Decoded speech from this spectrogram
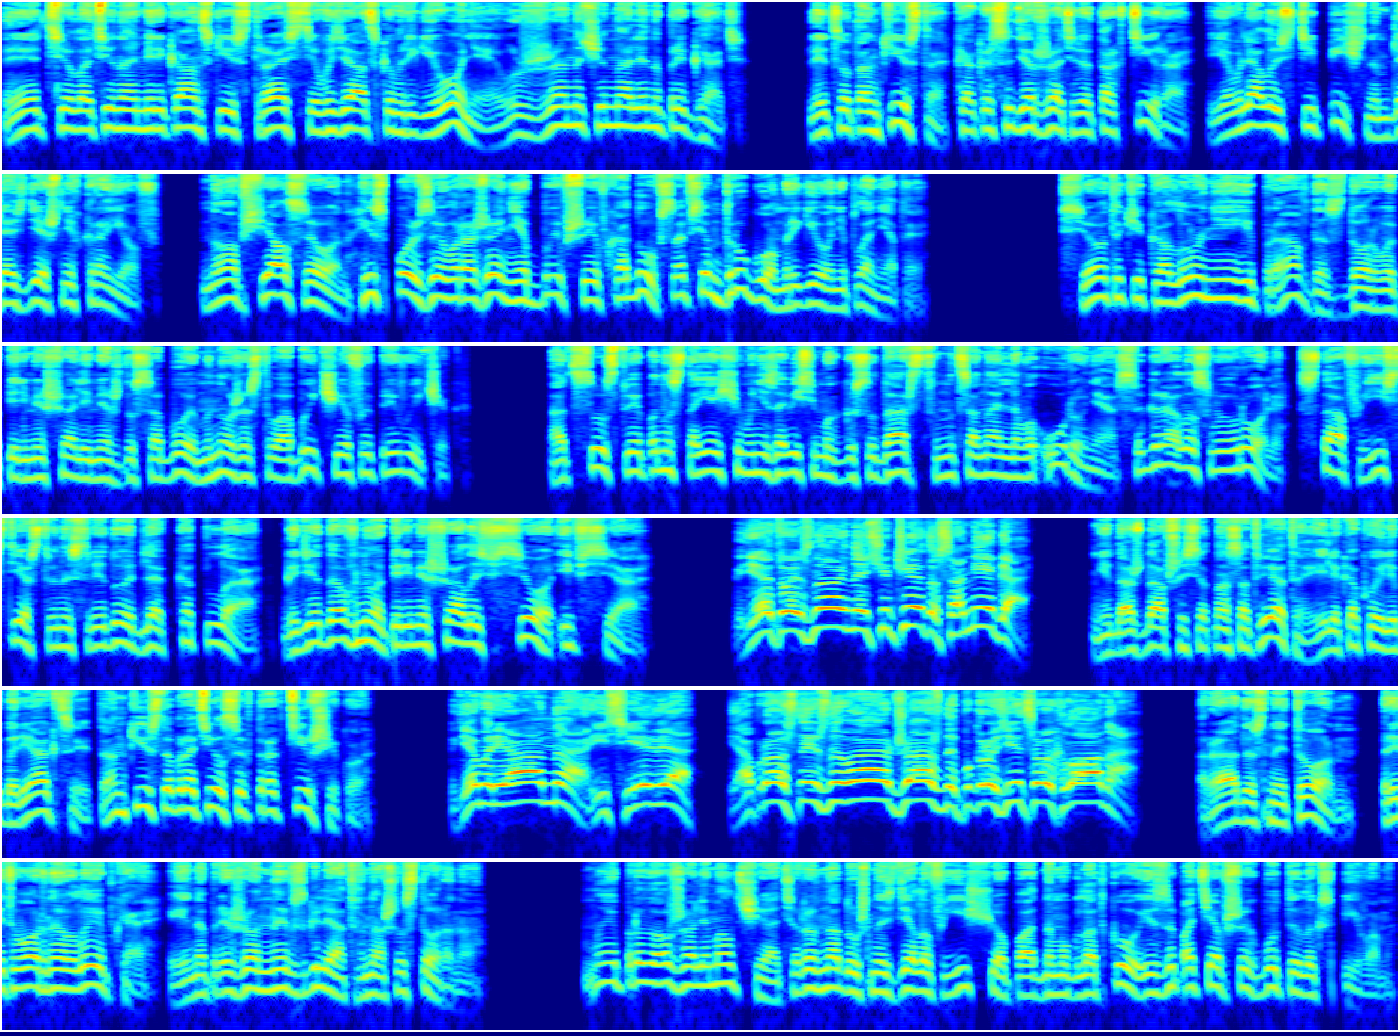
Эти латиноамериканские страсти в азиатском регионе уже начинали напрягать. Лицо танкиста, как и содержателя трактира, являлось типичным для здешних краев. Но общался он, используя выражения, бывшие в ходу в совсем другом регионе планеты. Все-таки колонии и правда здорово перемешали между собой множество обычаев и привычек. Отсутствие по-настоящему независимых государств национального уровня сыграло свою роль, став естественной средой для котла, где давно перемешалось все и вся. «Где твой знойный Чикитос, амиго?» Не дождавшись от нас ответа или какой-либо реакции, танкист обратился к трактирщику. «Где Марианна и Сильвия? Я просто изнываю от жажды погрузиться в их лоно!» Радостный тон, притворная улыбка и напряженный взгляд в нашу сторону. Мы продолжали молчать, равнодушно сделав еще по одному глотку из запотевших бутылок с пивом.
